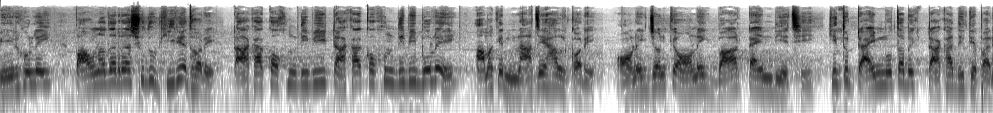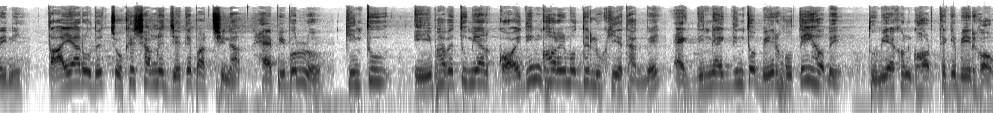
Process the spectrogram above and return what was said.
বের হলেই পাওনাদাররা শুধু ঘিরে ধরে। টাকা কখন দিবি, টাকা কখন দিবি বলে আমাকে নাজেহাল করে। অনেকজনকে অনেকবার টাইম দিয়েছি, কিন্তু টাইম মোতাবেক টাকা দিতে পারিনি। তাই আর ওদের চোখের সামনে যেতে পারছি না। হ্যাপি বলল, কিন্তু এইভাবে তুমি আর কয়দিন ঘরের মধ্যে লুকিয়ে থাকবে? একদিন না একদিন তো বের হতেই হবে। তুমি এখন ঘর থেকে বের হও।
